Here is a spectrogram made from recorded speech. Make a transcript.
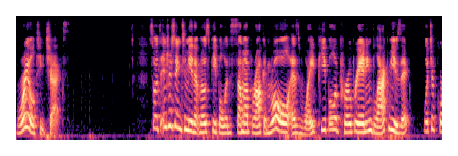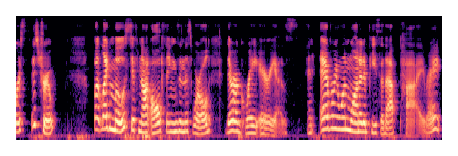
royalty checks. So it's interesting to me that most people would sum up rock and roll as white people appropriating black music, which of course is true. But like most, if not all things in this world, there are gray areas. And everyone wanted a piece of that pie, right?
